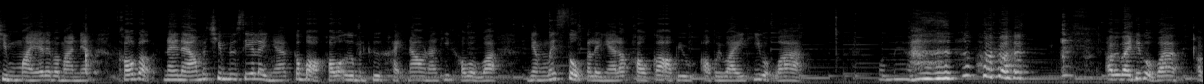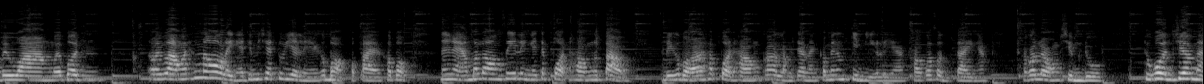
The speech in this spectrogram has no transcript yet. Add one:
ชิมไหมอะไรประมาณเนี้ยเขาแบบในแนวมาชิมดูซิอะไรเงี้ยก็บอกเขาว่าเออมันคือไข่เน่านะที่เขาแบบว่ายังไม่สุกอะไรเงี้ยแล้วเขาก็เอาไปเอาไปไว้ที่แบบว่าโอ้ไม่เอาไปไว้ที่แบบว่า เอาไปวางไว้บนเอาไปวางไว้ข้างนอกอะไรเงี้ยที่ไม่ใช่ตู้เย็นอะไรเงี้ยก็บอกเขาไปเขาบอกไหนๆเอามาลองซิอะไรเงี้ยจะปวดท้องหรือเปล่าบีก็บอกว่าถ้าปวดท้องก็หลังจากนั้นก็ไม่ต้องกินอีกอะไรเงี้ยเขาก็สนใจไงเขาก็ลองชิมดู ทุกคนเชื่อไหม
